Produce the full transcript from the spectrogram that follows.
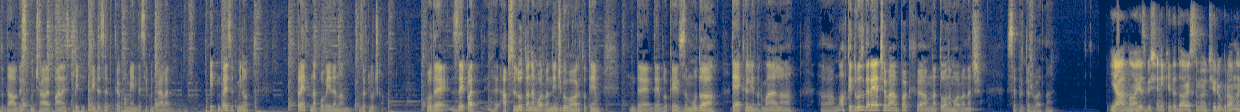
dodal, da se je končala 12:35, kar pomeni, da se je končala 25 minut pred napovedanim zaključkom. Tako da zdaj pa absolutno ne moramo nič govoriti o tem, da, da je bilo kaj zamudo, tekel je normalno. Um, lahko kaj drugega rečemo, ampak um, na to ne moramo več se pritržovati. Ne? Ja, no, jaz bi še nekaj dodal. Jaz sem imel včeraj ogromno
